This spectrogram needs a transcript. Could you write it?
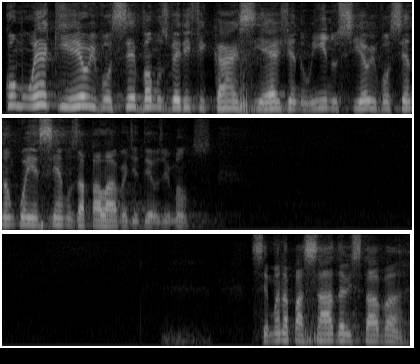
Como é que eu e você vamos verificar se é genuíno, se eu e você não conhecemos a palavra de Deus, irmãos? Semana passada eu estava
